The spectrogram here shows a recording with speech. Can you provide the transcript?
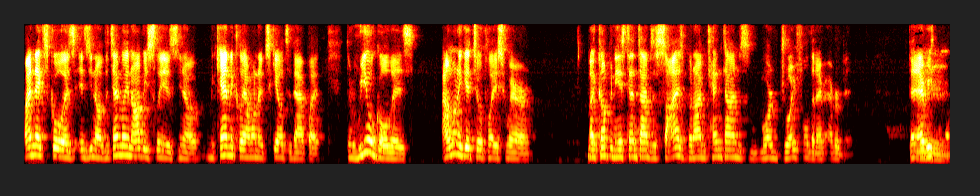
my next goal is is you know the 10 million obviously is you know mechanically I want to scale to that, but the real goal is I want to get to a place where my company is 10 times the size, but I'm 10 times more joyful than I've ever been. That everything mm.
